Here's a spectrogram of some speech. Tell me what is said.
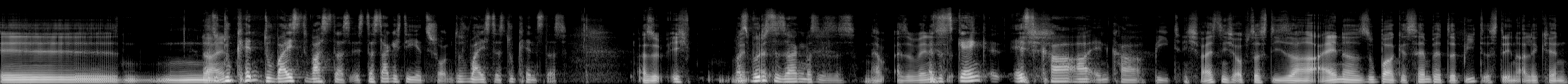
Äh, nein. Also du kenn, du weißt, was das ist. Das sage ich dir jetzt schon. Du weißt das, du kennst das. Also ich. Was wenn- würdest du sagen, was ist es? Na, also wenn Also ich, Skank, äh, S-K-A-N-K Beat. ich weiß nicht, ob das dieser eine super gesampelte Beat ist, den alle kennen.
